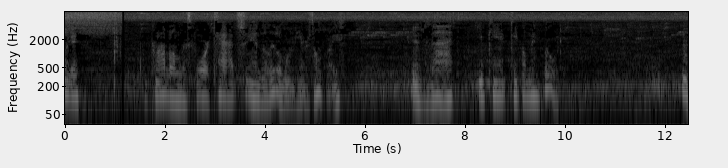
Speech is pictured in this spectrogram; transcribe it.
Okay. The problem with four cats and the little one here someplace is that you can't keep them in food. Hmm.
